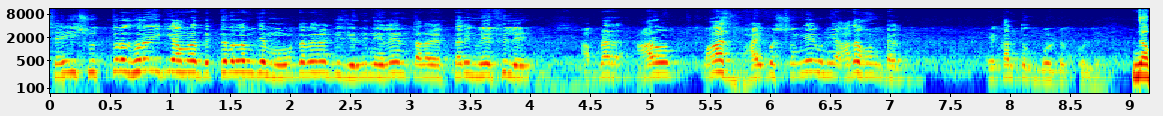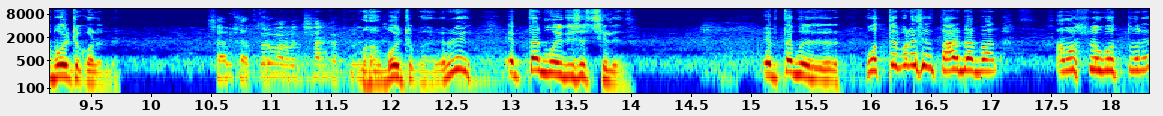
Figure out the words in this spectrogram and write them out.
সেই সূত্র ধরেই কি আমরা দেখতে পেলাম যে মমতা ব্যানার্জি যেদিন এলেন, তারা ইফতারি মেহফিলে আপনার আরও পাঁচ ভাইপোর সঙ্গে উনি আধা ঘণ্টা একান্ত বৈঠক করলেন। না বৈঠক করেন না। হ্যাঁ, বৈঠক করেন। এমনি ইফতার মজলিসে ছিলেন। ইফতার মজলিসে করতে পারে সেটা তার ব্যাপার। আমার সঙ্গে করতে পারে।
